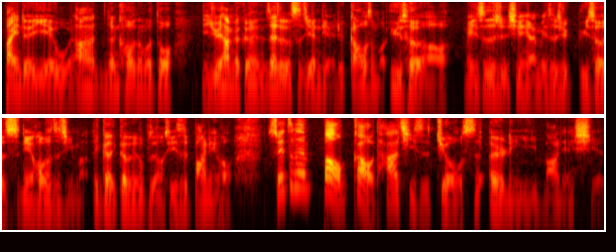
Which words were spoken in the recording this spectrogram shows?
办一堆业务，然后人口那么多，你觉得他们有可能在这个时间点去搞什么预测哦？每次去闲起来，每次去预测十年后的事情嘛？一个根本就不用，其实是八年后。所以这篇报告它其实就是二零一八年写的，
